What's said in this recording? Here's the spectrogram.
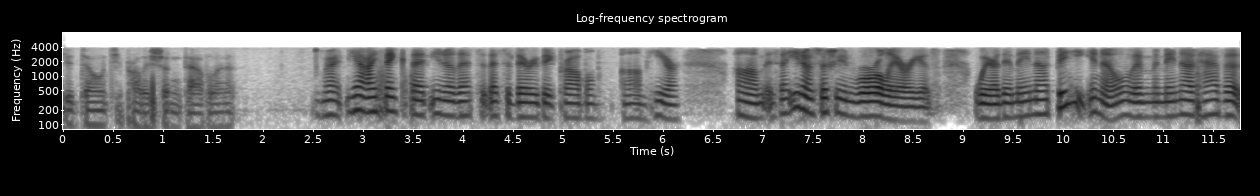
you don't, you probably shouldn't dabble in it. Right. Yeah, I think that you know that's a, that's a very big problem um, here. Um, is that you know especially in rural areas where there may not be you know they may not have a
